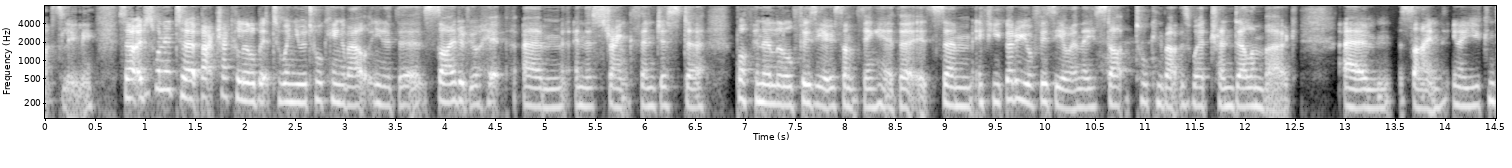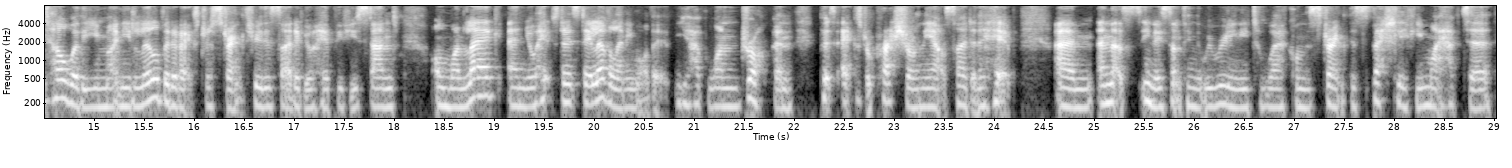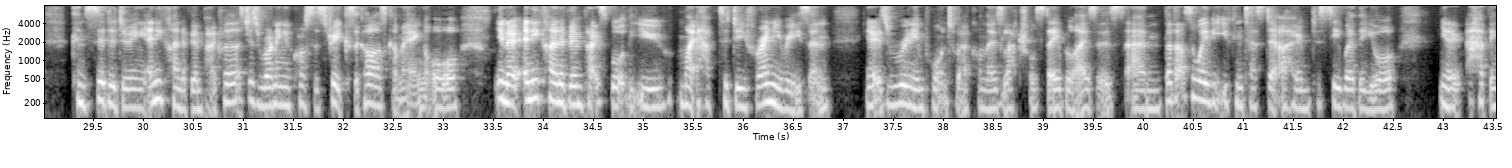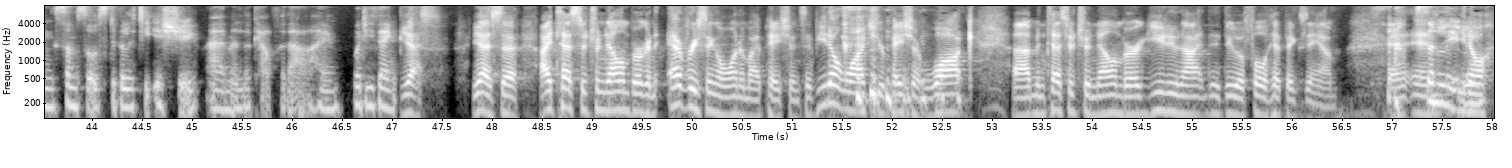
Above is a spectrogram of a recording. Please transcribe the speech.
Absolutely. So I just wanted to backtrack a little bit to when you were talking about, you know, the side of your hip um, and the strength, and just uh, pop in a little physio something here. That it's um, if you go to your physio and they start talking about this word Trendelenburg, um, sign. You know, you can tell whether you might need a little bit of extra strength through the side of your hip if you stand on one leg and your hips don't stay level anymore, that you have one drop and puts extra pressure on the outside of the hip. Um, and that's, you know, something that we really need to work on the strength, especially if you might have to consider doing any kind of impact, whether that's just running across the street because a car's coming or, you know, any kind of impact sport that you might have to do for any reason you know, it's really important to work on those lateral stabilizers. Um, but that's a way that you can test it at home to see whether you're you know having some sort of stability issue um, and look out for that at home what do you think yes Yes, uh, I tested Trendelenburg on every single one of my patients. If you don't watch your patient walk um, and tested Trendelenburg, you do not do a full hip exam. And, and Absolutely. you know,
